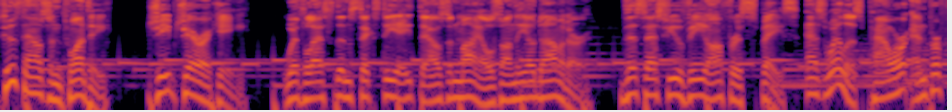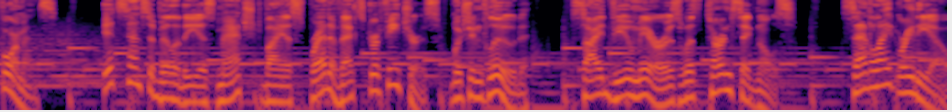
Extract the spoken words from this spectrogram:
2020 Jeep Cherokee. With less than 68,000 miles on the odometer, this SUV offers space as well as power and performance. Its sensibility is matched by a spread of extra features, which include side view mirrors with turn signals, satellite radio,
